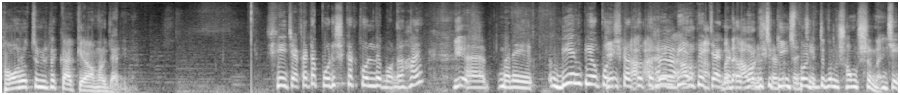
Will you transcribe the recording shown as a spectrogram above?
সমালোচনাটা কার কেউ আমরা জানি না। সেই জায়গাটা পরিষ্কার করলে মনে হয় মানে বিএনপিও পরিষ্কার করতে হবে বিএনপির জায়গাটা আমার কাছে কিংস পার্টিতে কোনো সমস্যা নাই। জি।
